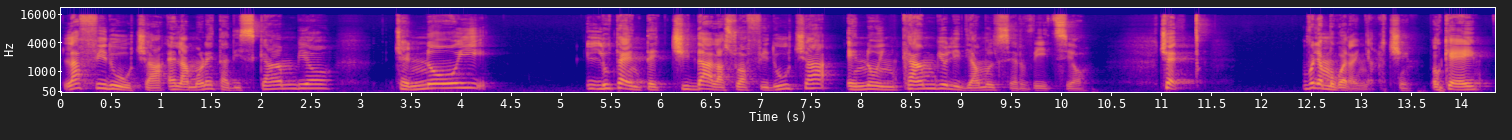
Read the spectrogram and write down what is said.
La fiducia è la moneta di scambio, cioè noi l'utente ci dà la sua fiducia e noi in cambio gli diamo il servizio. Cioè, vogliamo guadagnarci, ok?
